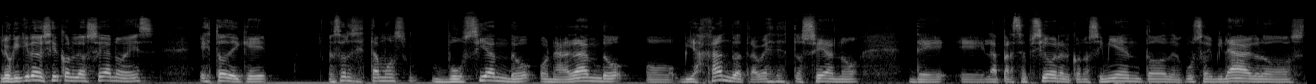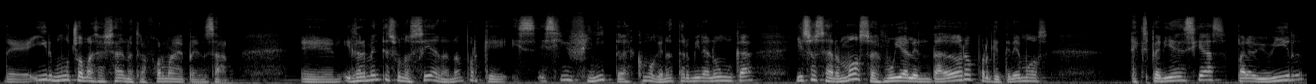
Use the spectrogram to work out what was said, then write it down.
Y lo que quiero decir con el océano es esto de que nosotros estamos buceando o nadando o viajando a través de este océano de eh, la percepción, el conocimiento, del curso de milagros, de ir mucho más allá de nuestra forma de pensar. Eh, y realmente es un océano, ¿no? Porque es, es, infinito, es como que no termina nunca. Y eso es hermoso, es muy alentador porque tenemos experiencias para vivir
